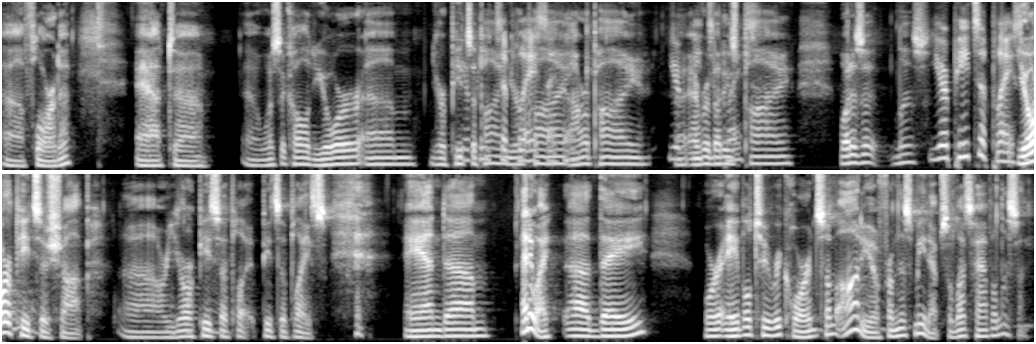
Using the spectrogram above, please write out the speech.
uh, Florida, at uh, uh, what's it called? Your um, your pizza, pie, pizza your place, I pie, our pie, Your uh, everybody's place. pie. What is it, Liz? Your pizza place. your wasn't it? pizza shop uh, or your pizza pla- pizza place and um, anyway uh, they were able to record some audio from this meetup so let's have a listen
